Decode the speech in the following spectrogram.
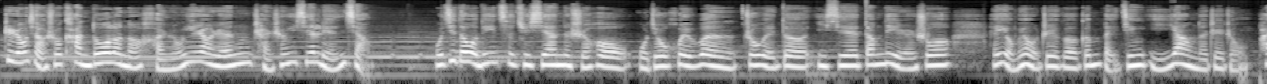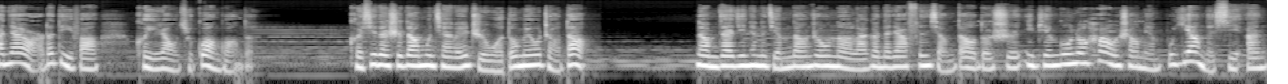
这种小说看多了呢，很容易让人产生一些联想。我记得我第一次去西安的时候，我就会问周围的一些当地人说：“哎，有没有这个跟北京一样的这种潘家园的地方可以让我去逛逛的？”可惜的是，到目前为止我都没有找到。那我们在今天的节目当中呢，来跟大家分享到的是一篇公众号上面不一样的西安。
